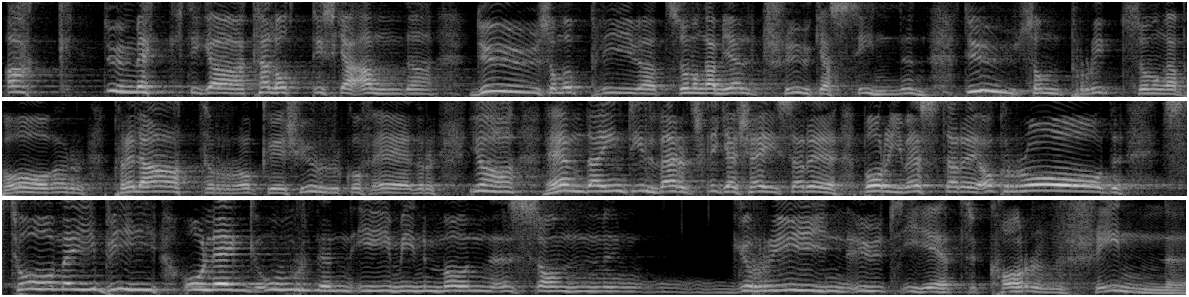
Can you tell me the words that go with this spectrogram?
ack, du mäktiga kalottiska anda, du som upplivat så många mjältsjuka sinnen, du som prytt så många påvar, prelater och kyrkofäder, ja, ända in till världsliga kejsare, borgmästare och råd. Stå mig bi och lägg orden i min mun som gryn ut i ett korvskinn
